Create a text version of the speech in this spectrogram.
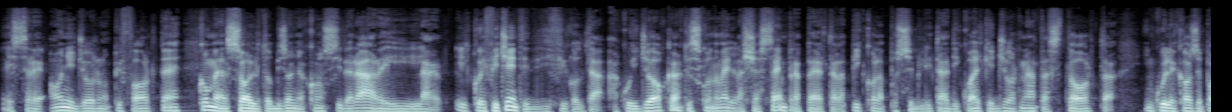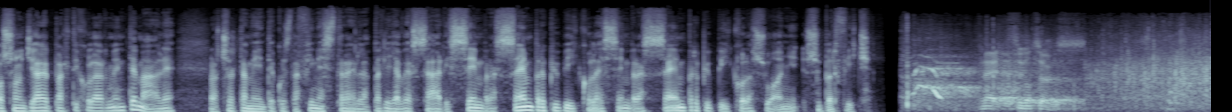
essere ogni giorno più forte. Come al solito bisogna considerare il, il, coefficiente di difficoltà a cui gioca, che secondo me lascia sempre aperta la piccola possibilità di qualche giornata storta in cui le cose possono girare particolarmente male, però certamente questa finestrella per gli avversari sembra sempre più piccola e sembra sempre più piccola su ogni superficie. Net, single service. 15 love.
